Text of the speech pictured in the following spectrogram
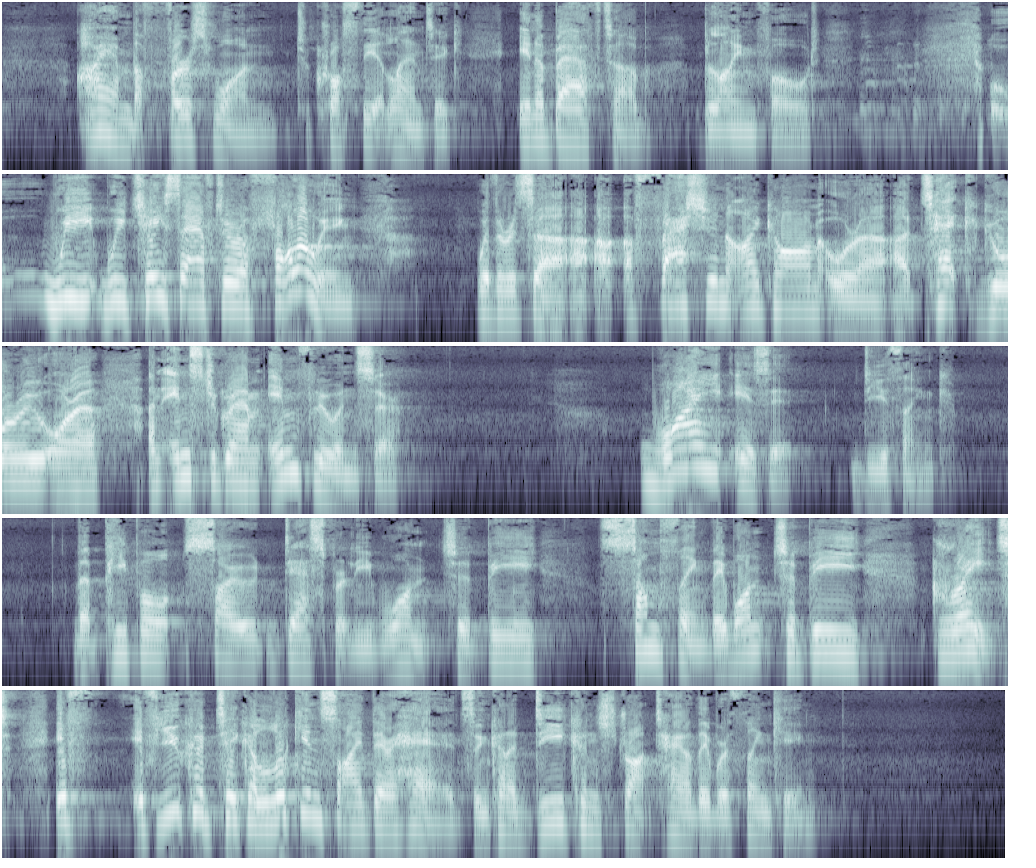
I am the first one to cross the Atlantic in a bathtub blindfold. We, we chase after a following, whether it's a, a, a fashion icon or a, a tech guru or an Instagram influencer. Why is it, do you think, that people so desperately want to be something. They want to be great. If, if you could take a look inside their heads and kind of deconstruct how they were thinking,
